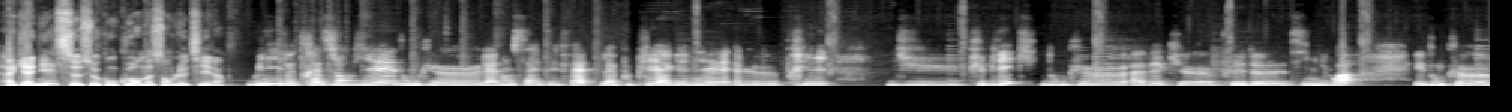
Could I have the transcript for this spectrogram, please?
a gagné ce, ce concours, me semble-t-il? Oui, le 13 janvier, donc euh, l'annonce a été faite. La Pouplie a gagné le prix du public, donc euh, avec euh, plus de 6000 voix. Et donc, euh,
